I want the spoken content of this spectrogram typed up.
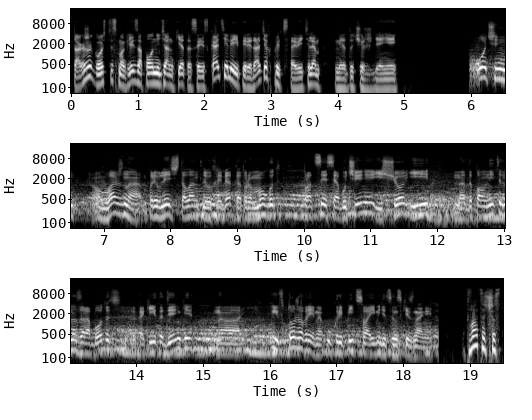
Также гости смогли заполнить анкеты соискателей и передать их представителям медучреждений. Очень важно привлечь талантливых ребят, которые могут в процессе обучения еще и э, дополнительно заработать какие-то деньги э, и в то же время укрепить свои медицинские знания. 26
